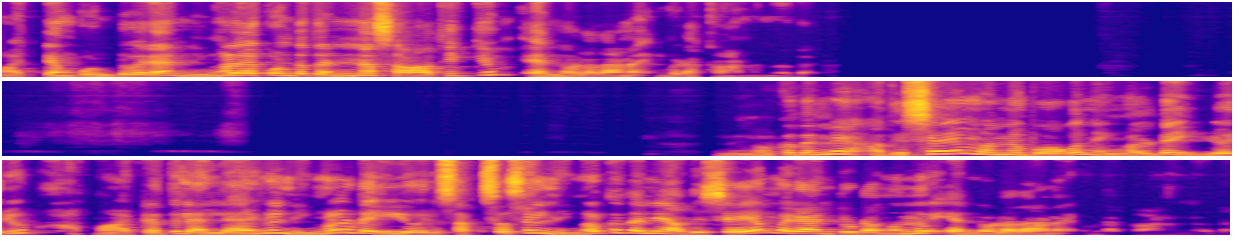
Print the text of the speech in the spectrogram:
മാറ്റം കൊണ്ടുവരാൻ നിങ്ങളെ കൊണ്ട് തന്നെ സാധിക്കും എന്നുള്ളതാണ് ഇവിടെ കാണുന്നത്. നിങ്ങൾക്ക് തന്നെ അതിശയം വന്നു പോകും. നിങ്ങളുടെ ഈ ഒരു മാറ്റത്തിൽ അല്ലെങ്കിൽ നിങ്ങളുടെ ഈ ഒരു സക്സസിൽ നിങ്ങൾക്ക് തന്നെ അതിശയം വരാൻ തുടങ്ങുന്നു എന്നുള്ളതാണ് ഇവിടെ കാണുന്നത്.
